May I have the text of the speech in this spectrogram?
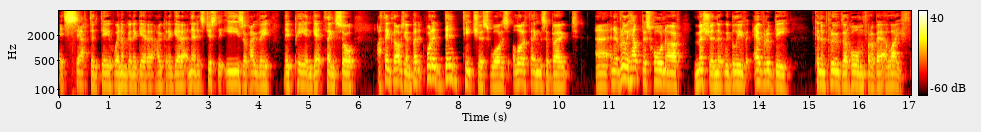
it's certainty when I'm going to get it. How can I get it? And then it's just the ease of how they they pay and get things. So I think that was good. But it, what it did teach us was a lot of things about, uh, and it really helped us hone our mission that we believe everybody can improve their home for a better life.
